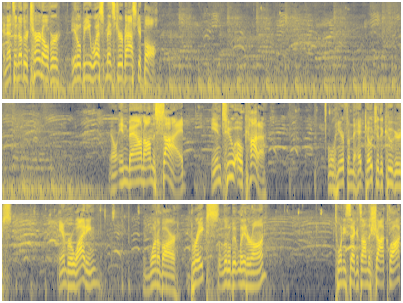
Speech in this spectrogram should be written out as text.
And that's another turnover. It'll be Westminster basketball. Now inbound on the side into Okada. We'll hear from the head coach of the Cougars, Amber Whiting, in one of our breaks a little bit later on. 20 seconds on the shot clock.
